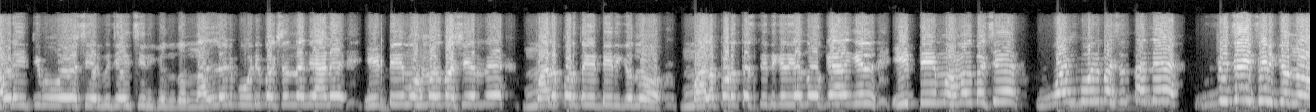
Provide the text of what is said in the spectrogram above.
അവിടെ ഇ ടി മുഹമ്മദ് ബഷീർ വിജയിച്ചിരിക്കുന്നതും. നല്ലൊരു ഭൂരിപക്ഷം തന്നെയാണ് ഇ ടി മുഹമ്മദ് ബഷീറിന് മലപ്പുറത്ത് കിട്ടിയിരിക്കുന്നു. മലപ്പുറത്തെ സ്ഥിതിഗതികൾ നോക്കുകയാണെങ്കിൽ ഇ ടി മുഹമ്മദ് ബഷീർ വൻ ഭൂരിപക്ഷം തന്നെ വിജയിച്ചിരിക്കുന്നു.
